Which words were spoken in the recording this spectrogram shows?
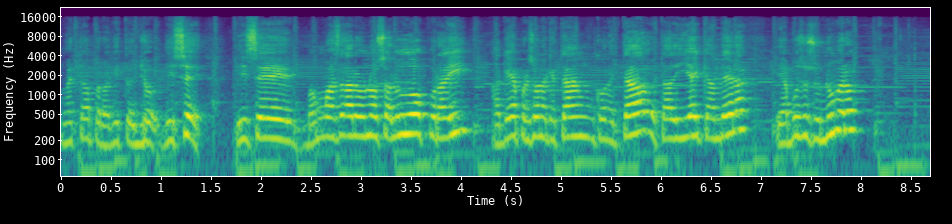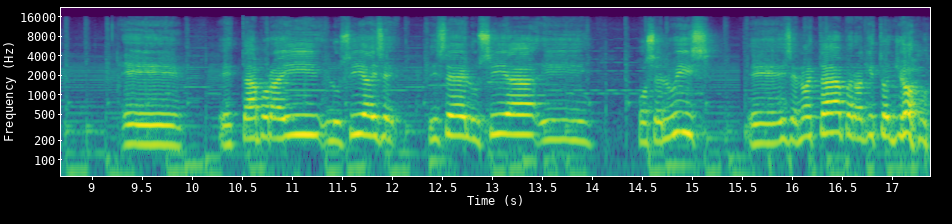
no está, pero aquí estoy yo. Dice, dice, vamos a dar unos saludos por ahí a aquellas personas que están conectados. Está DJ Candela, que ya puso sus números. Eh, está por ahí Lucía, dice, dice Lucía y José Luis. Eh, dice, no está, pero aquí estoy yo.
